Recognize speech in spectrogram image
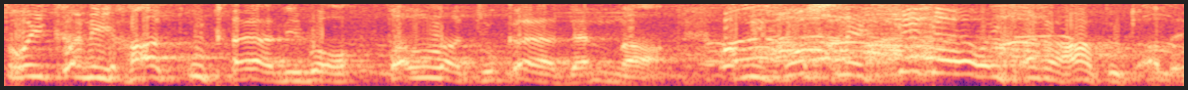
তো ওইখানে হাত উঠায়া দিব। পাল্লা চুকায়া দেন না। আমি বসলে কে যায় ওইখানে হাত উঠাবে?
